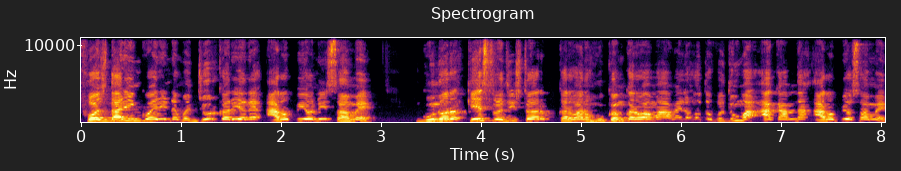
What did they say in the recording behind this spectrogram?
ફોજદારી ઇન્કવાયરીને મંજૂર કરી અને આરોપીઓની સામે ગુનો કેસ રજિસ્ટર કરવાનો હુકમ કરવામાં આવેલો હતો. વધુમાં આ કામના આરોપીઓ સામે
